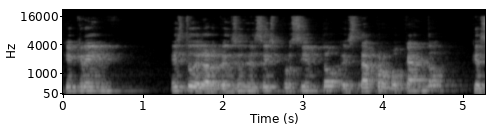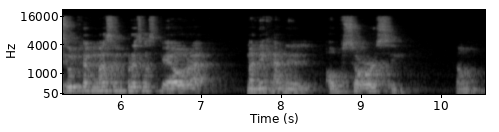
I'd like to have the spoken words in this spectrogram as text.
¿qué creen? Esto de la retención del 6% está provocando que surjan más empresas que ahora manejan el outsourcing, ¿no?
